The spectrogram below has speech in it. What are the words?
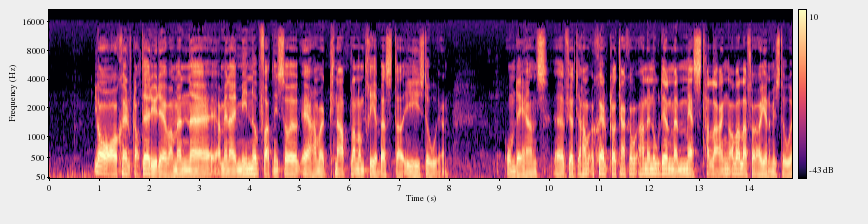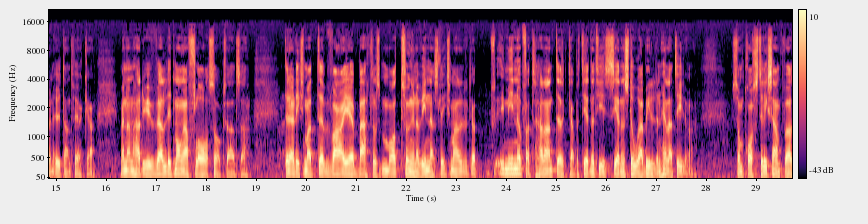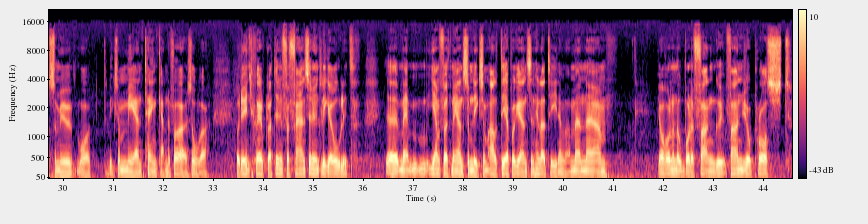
Ja, självklart är det ju det. Va? Men eh, jag menar, i min uppfattning så är han väl knappt bland de tre bästa i historien. Om det ens. Eh, för att han, självklart kanske, han är nog den med mest talang av alla förare genom historien utan tvekan. Men han hade ju väldigt många flaws också alltså det där liksom att eh, varje battle var tvungen att vinnas. Liksom. I min uppfattning hade han inte kapaciteten att se den stora bilden hela tiden. Som Prost till exempel som ju var liksom mer en tänkande förare. Så, va? Och det är inte självklart, för fans är det inte lika roligt. Eh, med, jämfört med en som liksom alltid är på gränsen hela tiden. Va? Men eh, jag håller nog både Fangio, Fangio, Prost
